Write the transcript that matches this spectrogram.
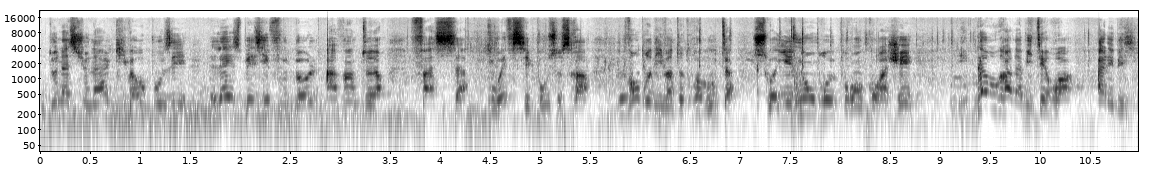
de National qui va opposer l'AS Béziers Football à 20h face au FC Pau. Ce sera le vendredi 23 août. Soyez nombreux pour encourager les Blaugrana Biterrois à les Béziers.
